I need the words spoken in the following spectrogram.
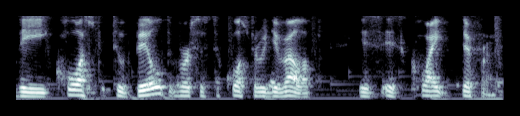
the cost to build versus the cost to redevelop is, is quite different.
